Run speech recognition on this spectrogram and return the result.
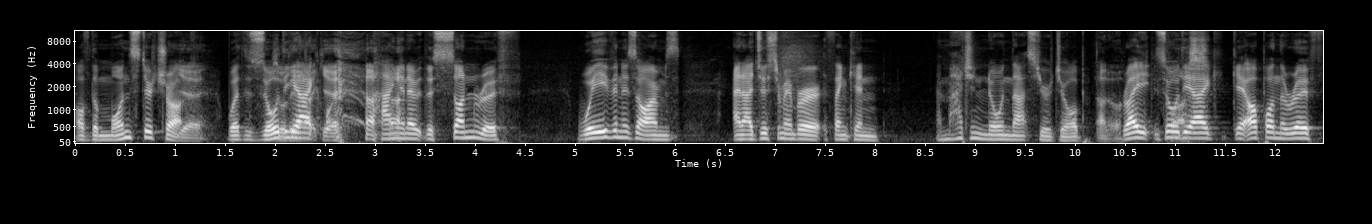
of the monster truck Yeah. with Zodiac, Zodiac, yeah. hanging out the sunroof, waving his arms, and I just remember thinking, imagine knowing that's your job, I know. right? Zodiac, get up on the roof.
